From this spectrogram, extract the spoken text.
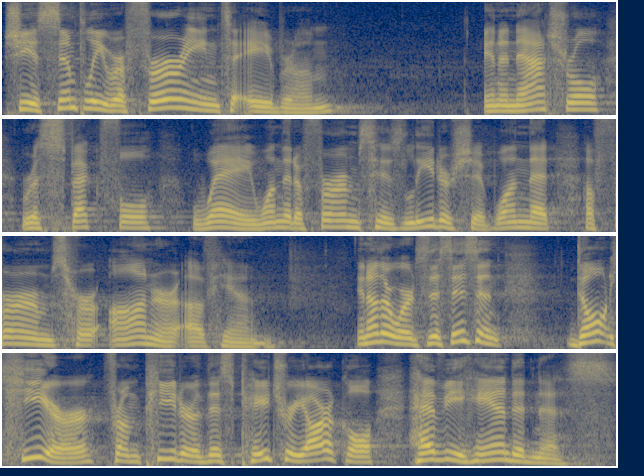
She is simply referring to Abram in a natural, respectful way, one that affirms his leadership, one that affirms her honor of him. In other words, this isn't, don't hear from Peter this patriarchal heavy handedness.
